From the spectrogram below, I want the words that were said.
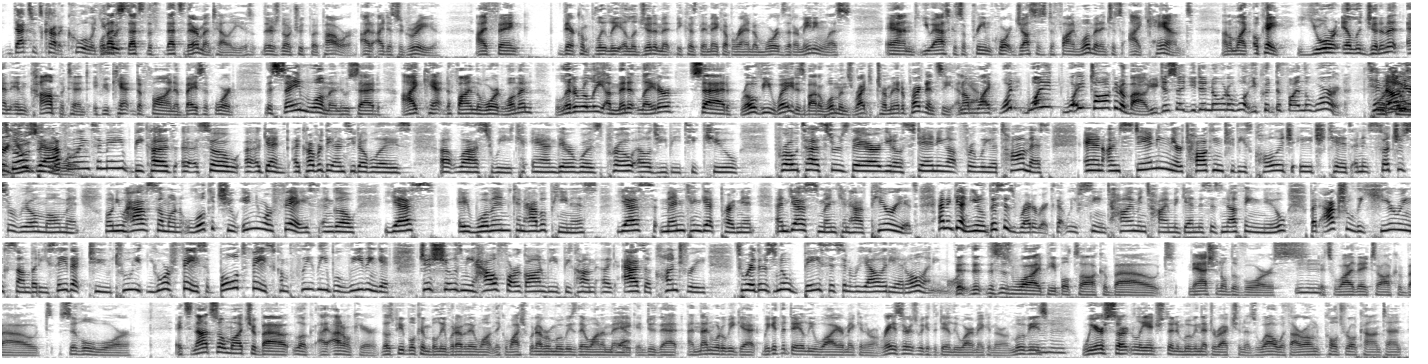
that's what's kind of cool. Like Well, you that's, always- that's the, that's their mentality is there's no truth but power. I, I disagree. I think they're completely illegitimate because they make up random words that are meaningless. And you ask a Supreme Court justice to define woman and it's just, I can't. And I'm like, okay, you're illegitimate and incompetent if you can't define a basic word. The same woman who said, I can't define the word woman, literally a minute later said, Roe v. Wade is about a woman's right to terminate a pregnancy. And I'm like, what, what, what are you talking about? You just said you didn't know what it was. You couldn't define the word. To now me, you're it's so using the word. baffling to me because uh, so uh, again, I covered the NCAA's uh, last week, and there was pro LGBTQ protesters there, you know, standing up for Lia Thomas, and I'm standing there talking to these college age kids, and it's such a surreal moment when you have someone look at you in your face and go, "Yes." A woman can have a penis. Yes, men can get pregnant. And yes, men can have periods. And again, you know, this is rhetoric that we've seen time and time again. This is nothing new. But actually hearing somebody say that to you, to your face, bold face, completely believing it, just shows me how far gone we've become, like, as a country, to where there's no basis in reality at all anymore. Th- th- this is why people talk about national divorce. Mm-hmm. It's why they talk about civil war. It's not so much about, look, I, I don't care. Those people can believe whatever they want. They can watch whatever movies they want to make Yeah. and do that. And then what do we get? We get the Daily Wire making their own razors. We get the Daily Wire making their own movies. Mm-hmm. We are certainly interested in moving that direction as well with our own cultural content.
